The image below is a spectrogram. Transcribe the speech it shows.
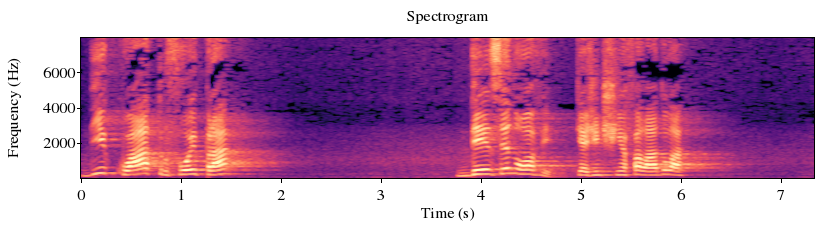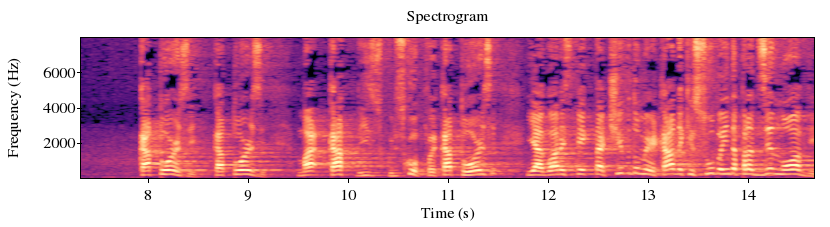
de 4 foi para 19, que a gente tinha falado lá. 14, 14, desculpa, foi 14, e agora a expectativa do mercado é que suba ainda para 19.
